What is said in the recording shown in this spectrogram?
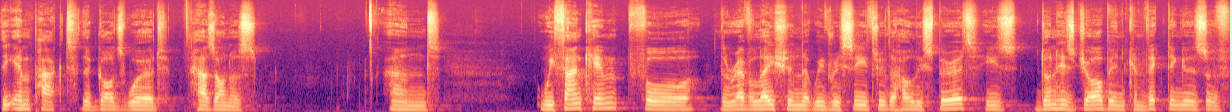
the impact that God's Word has on us. And we thank Him for the revelation that we've received through the Holy Spirit. He's done His job in convicting us of,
